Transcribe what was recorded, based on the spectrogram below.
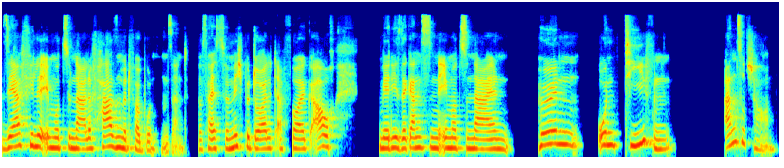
sehr viele emotionale Phasen mit verbunden sind. Das heißt, für mich bedeutet Erfolg auch, mir diese ganzen emotionalen Höhen und Tiefen anzuschauen,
